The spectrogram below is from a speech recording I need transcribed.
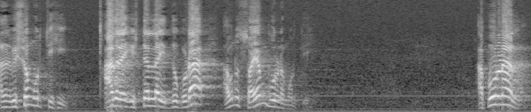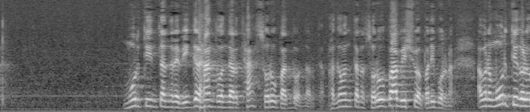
ಅದನ್ನು ವಿಶ್ವಮೂರ್ತಿ ಆದರೆ ಇಷ್ಟೆಲ್ಲ ಇದ್ದು ಕೂಡ ಅವನು ಸ್ವಯಂ ಪೂರ್ಣ ಮೂರ್ತಿ ಅಪೂರ್ಣ ಅಲ್ಲ. ಮೂರ್ತಿ ಅಂತಂದ್ರೆ ವಿಗ್ರಹ ಅಂತ ಒಂದರ್ಥ, ಸ್ವರೂಪ ಅಂತ ಒಂದರ್ಥ. ಭಗವಂತನ ಸ್ವರೂಪ, ವಿಶ್ವ ಪರಿಪೂರ್ಣ. ಅವನ ಮೂರ್ತಿಗಳು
